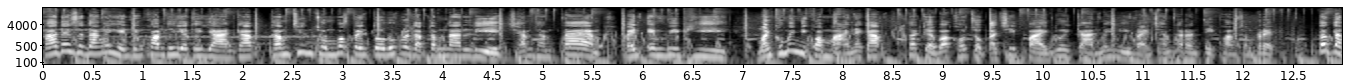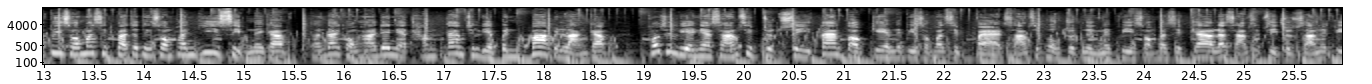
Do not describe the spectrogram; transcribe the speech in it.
ฮาเดนแสดงให้เห็นถึงความทะเยอทะยานครับคำชื่นชมว่าเป็นตัวรุกระดับตำนานลีก แชมป์ทำแต้ม เป็น MVP มันคงไม่มีความหมายนะครับ ถ้าเกิดว่าเขาจบอาชีพไปด้วยการไม่มีแหวนแชมป์การันตีความสำเร็จ ตั้งแต่ปี 2018 จนถึง 2020 นะครับ ทางด้านของฮาเดนเนี่ยทำแต้มเฉลี่ยเป็นบ้าเป็นหลังครับ เขาเฉลี่ยเนี่ย 30.4 แต้มต่อเกมในปี 2018 36.1 ในปี 2019 และ 34.3 ในปี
